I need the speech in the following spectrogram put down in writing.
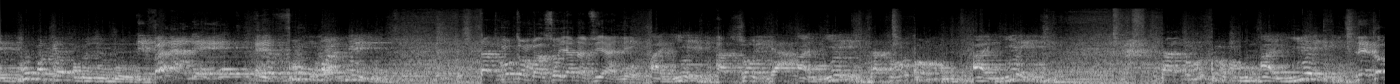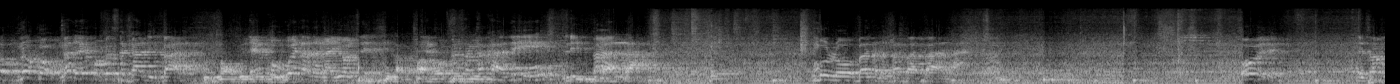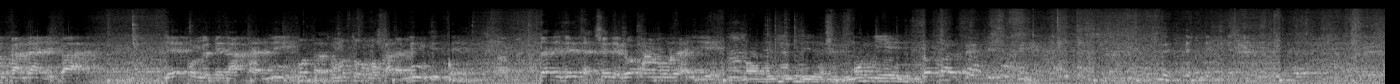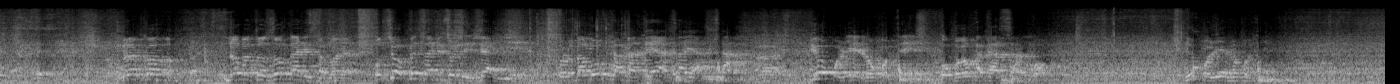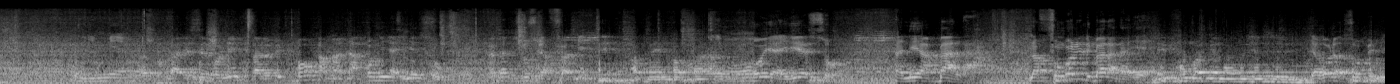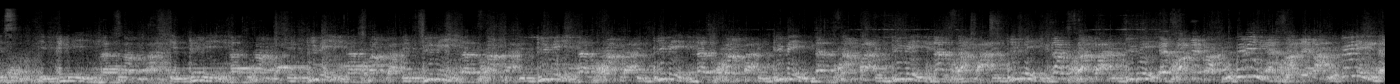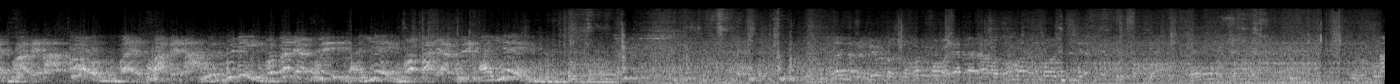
ekufaka komejeze ifalane efungwani tatu moto mbo azoya na vie ane aye azoya aye tatu moto aye tatu moto aye lelo noko ngana ye kopesaka libala ekowelana na yo te ekopesa kaka ne libala mbolo bana nanga babala oyo eza mokanda ya libala ne komemela ani mpo tatu motombokana mingi te dani ye ye lumière. C'est relié dans le bon amana, on est à Yeso. C'est chose de la famille. Amen, papa. On est à Yeso. On est à Bala. nafungoli libala na ye yango nazobebisa nasamba nasamba nasamba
